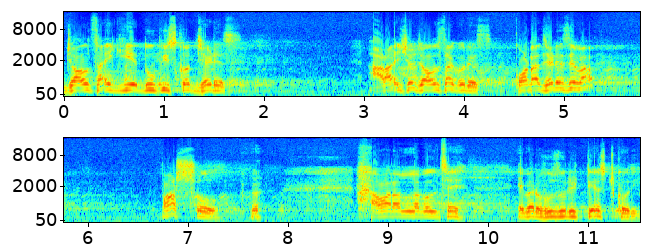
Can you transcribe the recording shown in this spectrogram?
জলসায় গিয়ে দু পিস করে ঝেড়েছে। আড়াইশো জলসা করেছে। কটা ঝেড়েছে বাপ? পাঁচশো। আমার আল্লাহ বলছে, এবার হুজুরি টেস্ট করি।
